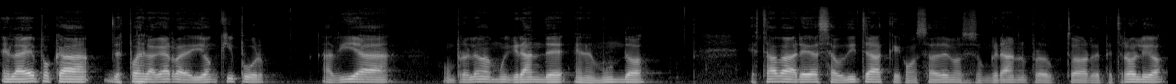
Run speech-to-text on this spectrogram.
en la época después de la guerra de Yom Kippur había un problema muy grande en el mundo estaba Arabia Saudita, que como sabemos es un gran productor de petróleo.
